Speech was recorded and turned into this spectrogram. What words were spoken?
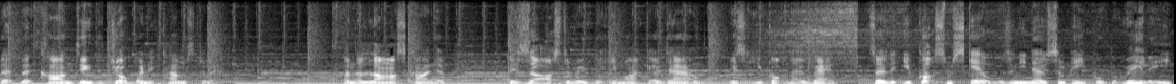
that, that can't do the job when it comes to it. And the last kind of disaster route that you might go down is that you've got no red. So that you've got some skills and you know some people, but really,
